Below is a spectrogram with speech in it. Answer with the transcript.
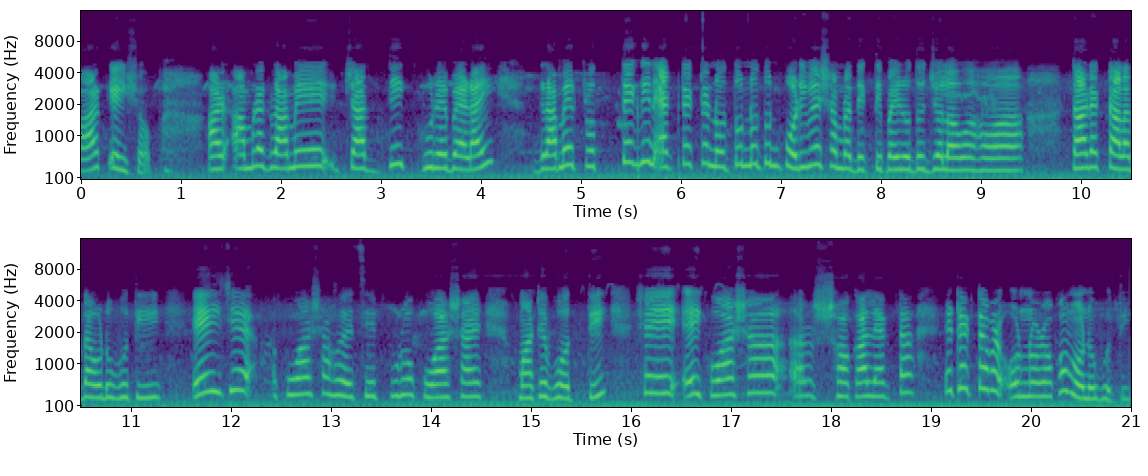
পার্ক এইসব আর আমরা গ্রামে চারদিক ঘুরে বেড়াই, গ্রামের প্রত্যেক দিন একটা একটা নতুন নতুন পরিবেশ আমরা দেখতে পাই। রোদোজ্জ্বল আবহাওয়া তার একটা আলাদা অনুভূতি। এই যে কুয়াশা হয়েছে, পুরো কুয়াশায় মাঠে ভর্তি, সেই এই কুয়াশা আর সকাল একটা, এটা একটা আবার অন্যরকম অনুভূতি।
